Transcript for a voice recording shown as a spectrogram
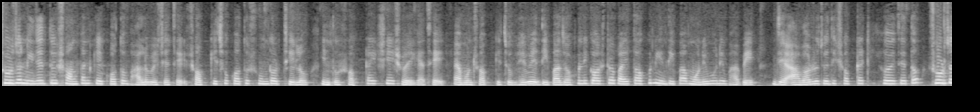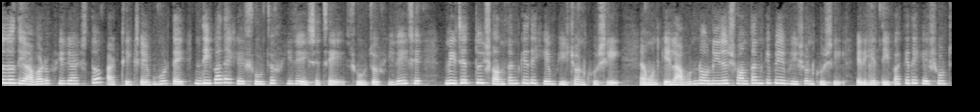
সূর্য নিজের দুই সন্তানকে কত ভালোবেসেছে, সবকিছু কত সুন্দর ছিল, কিন্তু সবটাই শেষ হয়ে গেছে। এমন সবকিছু ভেবে দীপা যখনই কষ্ট পায় তখনই দীপা মনে মনে ভাবে যে আবারও যদি সবটা ঠিক হয়ে যেত, সূর্য যদি আবারও ফিরে আসতো, আর ঠিক সেই মুহূর্তে দীপা দেখে সূর্য ফিরে এসেছে। সূর্য ফিরে এসে নিজের দুই সন্তানকে দেখে ভীষণ খুশি। এমনকি লাবণ্য নিজের সন্তানকে পেয়ে ভীষণ খুশি। এদিকে দীপাকে দেখে সূর্য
